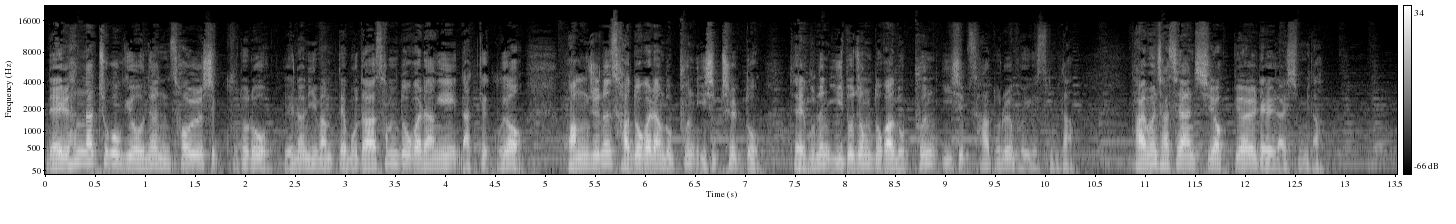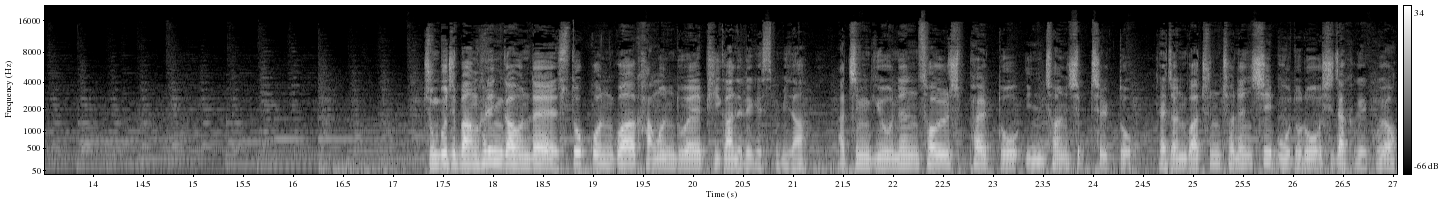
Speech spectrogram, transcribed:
내일 한낮 최고 기온은 서울 19도로 예년 이맘때보다 3도가량이 낮겠고요. 광주는 4도가량 높은 27도, 대구는 2도 정도가 높은 24도를 보이겠습니다. 다음은 자세한 지역별 내일 날씨입니다. 중부지방 흐린 가운데 수도권과 강원도에 비가 내리겠습니다. 아침 기온은 서울 18도, 인천 17도, 대전과 춘천은 15도로 시작하겠고요.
